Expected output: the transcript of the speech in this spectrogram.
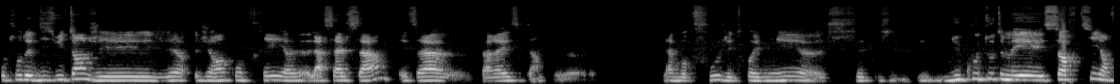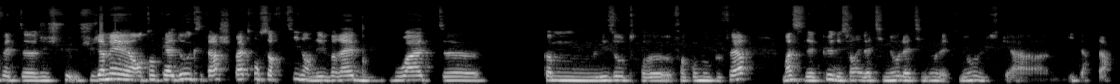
autour de 18 ans, j'ai rencontré la salsa, et ça, pareil, c'était un peu l'amour fou, j'ai trop aimé. du coup, toutes mes sorties, en fait, je, je, suis jamais en tant qu'ado, etc., je suis pas trop sortie dans des vraies boîtes comme les autres, enfin, comme on peut faire. Moi, c'était que des soirées latino, latino, latino, jusqu'à hyper tard.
